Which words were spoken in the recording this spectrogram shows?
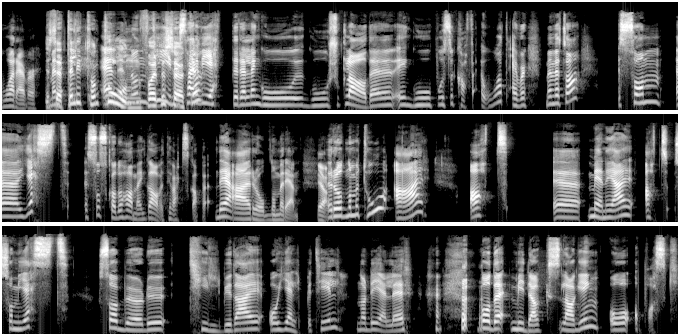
whatever. Det Men- setter litt sånn tonen noen for fine besøket. servietter eller en god, god sjokolade, en god pose kaffe, whatever. Men vet du hva? Som eh, gjest så skal du ha med en gave til vertskapet. Det er råd nummer én. Ja. Råd nummer to er at eh, mener jeg at som gjest så bør du tilby deg å hjelpe til når det gjelder både middagslaging og oppvask.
